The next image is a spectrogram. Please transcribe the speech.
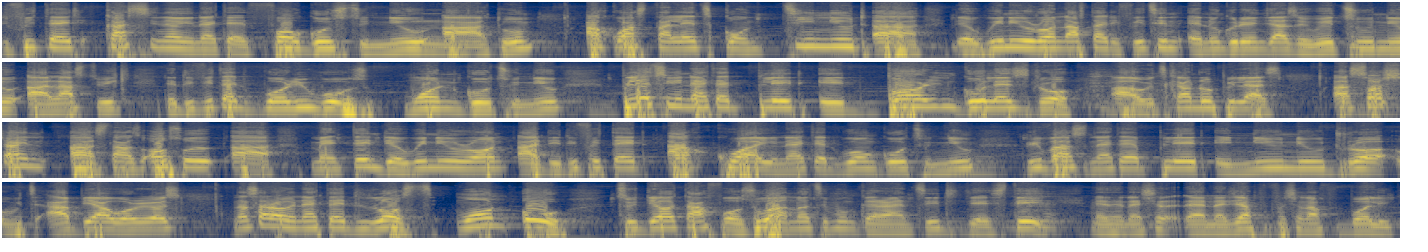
defeated Katsina United four goals to nil uh, at home. Aqua Starlet continued uh, the winning run after defeating Enugu Rangers away 2 nil uh, last week. They defeated Warri Wolves one goal to nil. Plateau United played a boring goalless draw uh, with Kano Pillars. Uh, Sunshine uh, Stars also uh, maintained the winning run. Uh, they defeated Akwa United one goal to nil. Rivers United played a new new draw with Abia Warriors. Nasarawa United lost 1 0 to Delta Force, who are not even guaranteed their stay in the National, uh, Nigeria Professional Football League.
